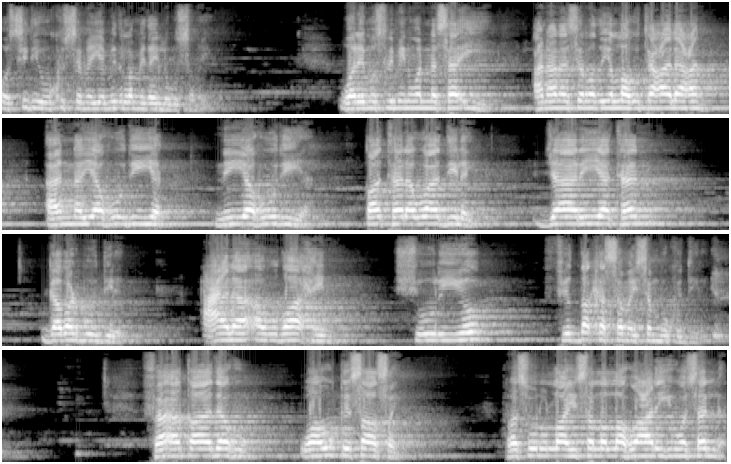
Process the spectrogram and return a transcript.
oo sidii uu ku sameeyey mid la miday lagu sameeyo walimuslimin wannasaa'iyi can anasin radia allahu tacaala canh anna yahuudiyan nin yahuudiya qatala waa dilay jaariyatan gabadh buu dilay calaa awdaaxin shuuliyo fida ka samaysan buu ku dilay fa aqaadahu waa u qisaasay rasuulu llaahi sala allahu alayhi wasalam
